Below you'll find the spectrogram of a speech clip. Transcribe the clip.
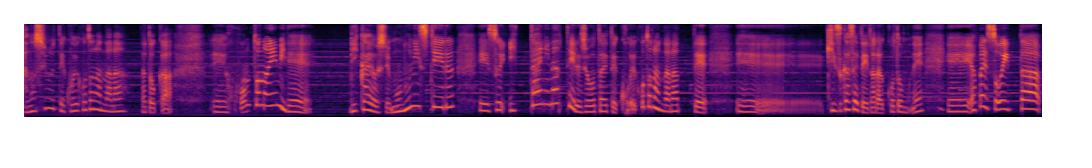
楽しむってこういうことなんだな。だとか、えー、本当の意味で理解をしてものにしている、えー、そういう一体になっている状態ってこういうことなんだなって、えー、気づかせていただくこともね、えー、やっぱりそういった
